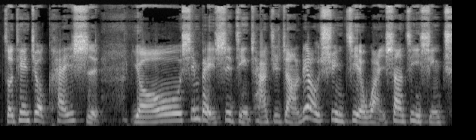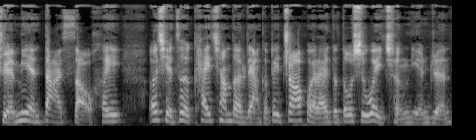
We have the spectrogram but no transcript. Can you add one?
昨天就开始由新北市警察局长廖训介晚上进行全面大扫黑，而且这个开枪的两个被抓回来的都是未成年人，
